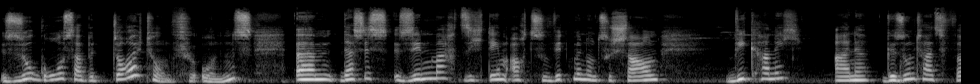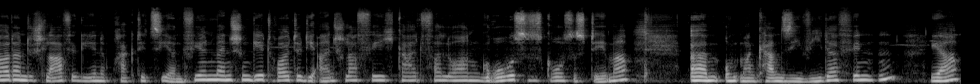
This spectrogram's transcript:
so großer Bedeutung für uns, ähm, dass es Sinn macht, sich dem auch zu widmen und zu schauen, wie kann ich eine gesundheitsfördernde Schlafhygiene praktizieren. Vielen Menschen geht heute die Einschlaffähigkeit verloren. Großes, großes Thema. Ähm, und man kann sie wiederfinden. Ja,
